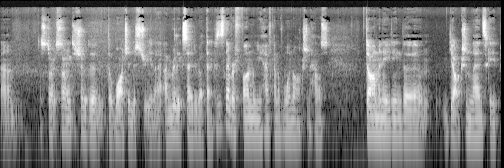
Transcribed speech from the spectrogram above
um, start starting to show the the watch industry, and I, I'm really excited about that because it's never fun when you have kind of one auction house dominating the the auction landscape.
